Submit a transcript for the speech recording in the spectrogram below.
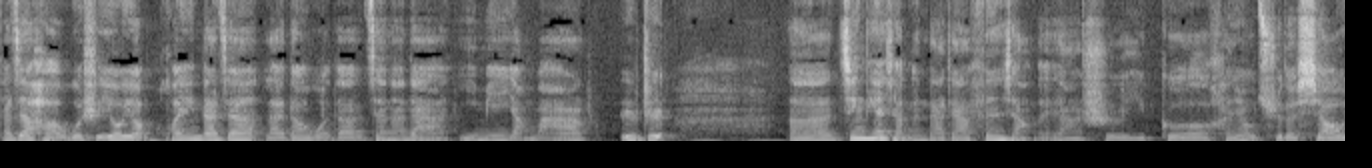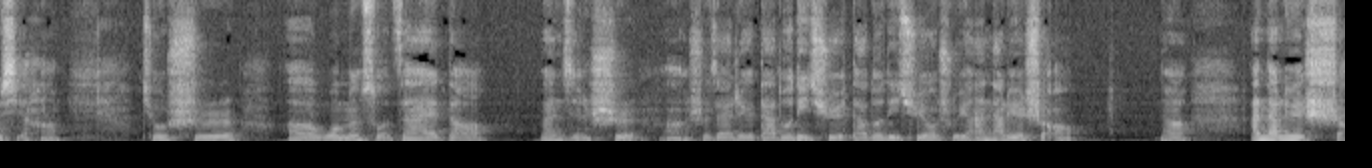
大家好，我是悠悠，欢迎大家来到我的加拿大移民养娃日志。呃，今天想跟大家分享的呀，是一个很有趣的消息哈，就是呃，我们所在的万锦市啊，是在这个大多地区，大多地区又属于安大略省。那安大略省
